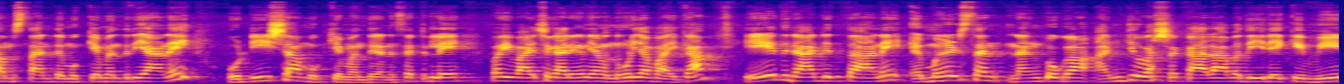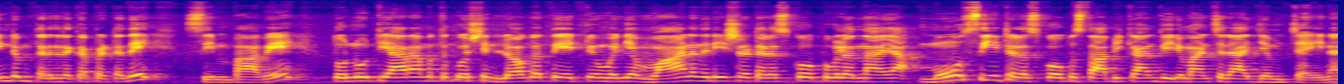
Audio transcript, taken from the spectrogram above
സംസ്ഥാനത്തെ മുഖ്യമന്ത്രിയാണ്? ഒഡീഷ മുഖ്യമന്ത്രിയാണ്. സെറ്റല്ലേ അപ്പോൾ ഈ വായിച്ച കാര്യങ്ങൾ ഞാൻ ഒന്നുകൂടി ഞാൻ വായിക്കാം. ഏത് രാജ്യത്താണ് എമേഴ്സൺ നങ്കോഗ അഞ്ചു വർഷ കാലാവധിയിലേക്ക് വീണ്ടും തിരഞ്ഞെടുക്കപ്പെട്ടത് സിംബാവെ തൊണ്ണൂറ്റിയാറാമത്തെ ക്വസ്റ്റ്യൻ ലോകത്തെ ഏറ്റവും വലിയ വാനനിരീക്ഷണ ടെലസ്കോപ്പുകളൊന്നായ മോസി ടെലസ്കോപ്പ് സ്ഥാപിക്കാൻ തീരുമാനിച്ച രാജ്യം ചൈന.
